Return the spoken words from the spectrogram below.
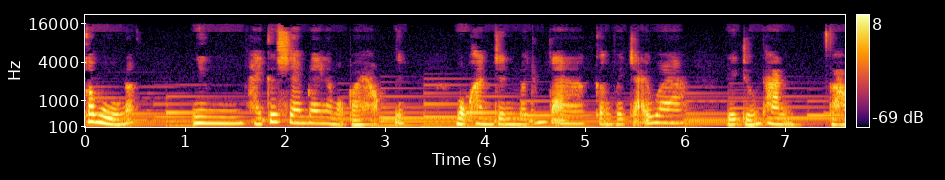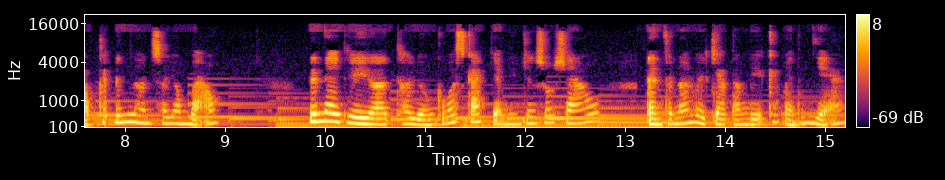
có buồn đó. Nhưng hãy cứ xem đây là một bài học đi, một hành trình mà chúng ta cần phải trải qua để trưởng thành và học cách đứng lên sau giông bão. Đến đây thì ờ, thời lượng của podcast dành những chân số 6 đành phải nói lời chào tạm biệt các bạn thính giả.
